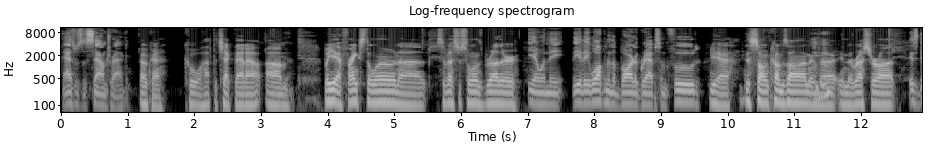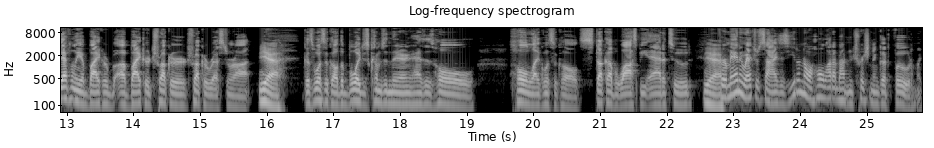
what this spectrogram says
as was the soundtrack. Okay. Cool. I'll have to check that out. Um, but yeah, Frank Stallone, uh, Sylvester Stallone's brother. Yeah, when they they, they walk into the bar to grab some food, Yeah, this song comes on in the in the restaurant. it's definitely a biker a biker trucker trucker restaurant. Yeah, Because what's it called? The boy just comes in there and has his whole whole like what's it called? Stuck up waspy attitude. yeah, For a man who exercises, you don't know a whole lot about nutrition and good food. I'm like,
